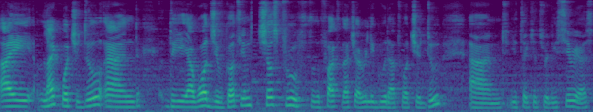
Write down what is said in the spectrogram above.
I like what you do, and the awards you've gotten shows proof to the fact that you're really good at what you do and you take it really serious.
